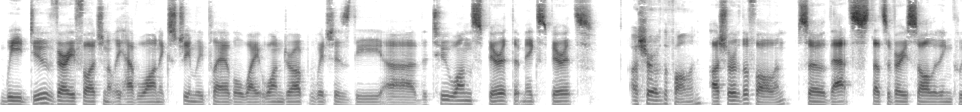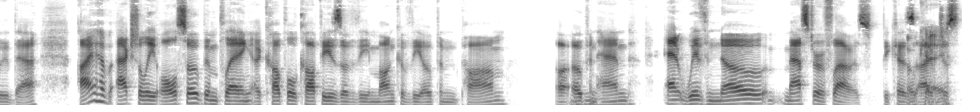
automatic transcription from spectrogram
We do very fortunately have one extremely playable white one drop, which is the uh, the two one spirit that makes spirits. Usher of the Fallen. Usher of the Fallen. So that's that's a very solid include there. I have actually also been playing a couple copies of the Monk of the Open Palm, uh, Open Hand, and with no Master of Flowers because I just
